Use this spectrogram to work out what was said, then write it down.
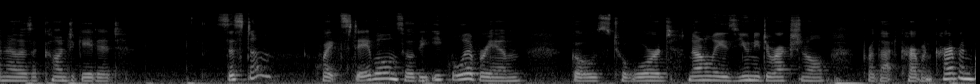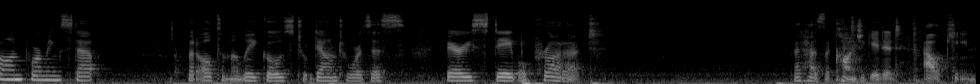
So now there's a conjugated system, quite stable, and so the equilibrium goes toward not only is unidirectional for that carbon-carbon bond forming step, but ultimately goes to, down towards this very stable product that has a conjugated alkene.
